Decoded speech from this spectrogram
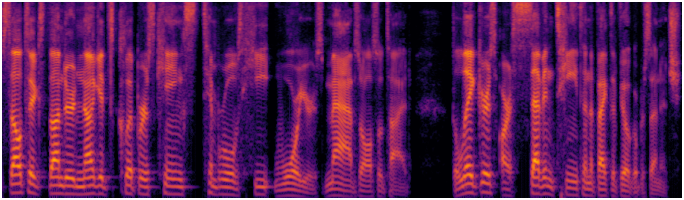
Celtics, Thunder, Nuggets, Clippers, Kings, Timberwolves, Heat, Warriors, Mavs are also tied. The Lakers are 17th in effective field goal percentage.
